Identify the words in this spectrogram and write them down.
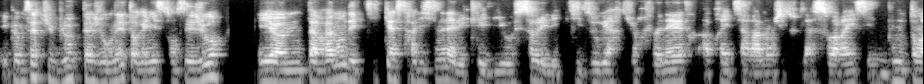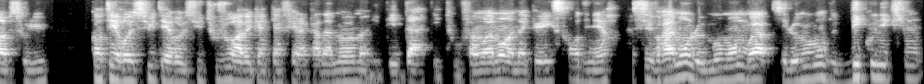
Et comme ça, tu bloques ta journée, tu organises ton séjour. Et euh, tu as vraiment des petites cases traditionnelles avec les lits au sol et les petites ouvertures fenêtres. Après, ils te servent à manger toute la soirée. C'est un bon temps absolu quand tu es reçu, tu es reçu toujours avec un café à la cardamome, avec des dates et tout. Enfin, vraiment un accueil extraordinaire. C'est vraiment le moment, moi, c'est le moment de déconnexion.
